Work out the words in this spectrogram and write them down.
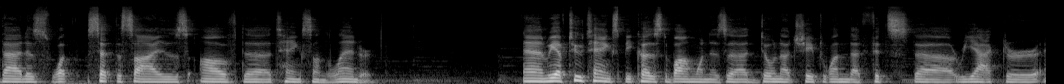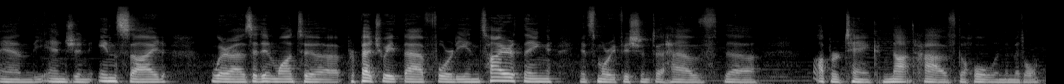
that is what set the size of the tanks on the lander. And we have two tanks because the bottom one is a donut shaped one that fits the reactor and the engine inside. Whereas I didn't want to perpetuate that for the entire thing. It's more efficient to have the upper tank not have the hole in the middle.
